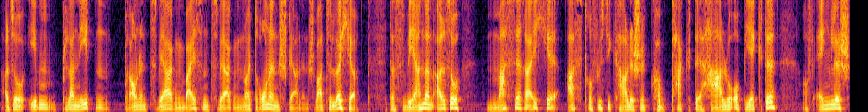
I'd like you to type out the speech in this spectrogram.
also eben Planeten, braunen Zwergen, weißen Zwergen, Neutronensternen, schwarze Löcher. Das wären dann also massereiche astrophysikalische kompakte Halo-Objekte, auf Englisch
